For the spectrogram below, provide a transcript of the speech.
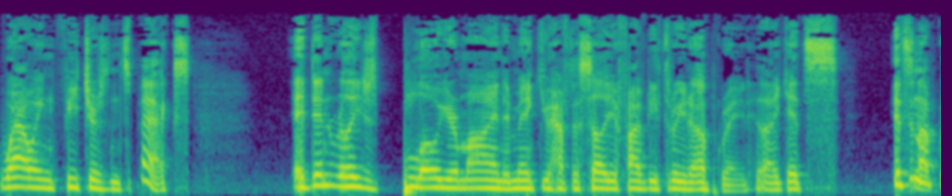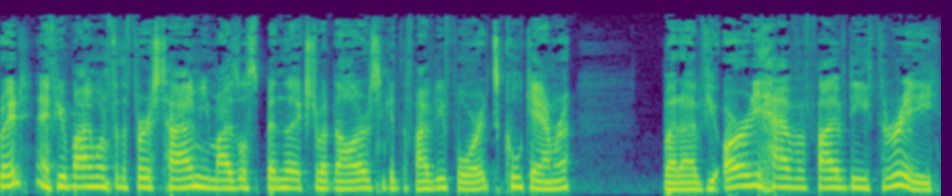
wowing features and specs. It didn't really just blow your mind and make you have to sell your 5D3 to upgrade. Like it's, it's an upgrade. If you're buying one for the first time, you might as well spend the extra dollars and get the 5D4. It's a cool camera. But uh, if you already have a 5D3,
